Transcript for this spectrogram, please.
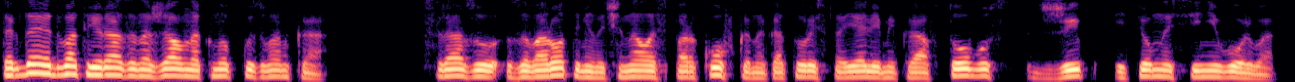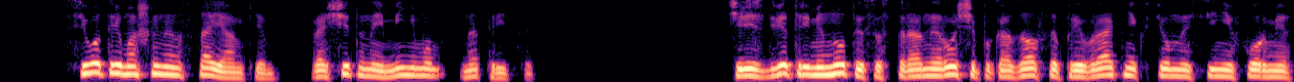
Тогда я два-три раза нажал на кнопку звонка. Сразу за воротами начиналась парковка, на которой стояли микроавтобус, джип и темно-синий «Вольво». Всего три машины на стоянке, рассчитанные минимум на 30. Через две-три минуты со стороны рощи показался привратник в темно-синей форме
